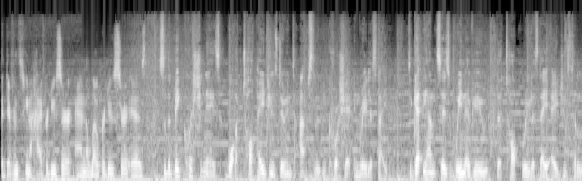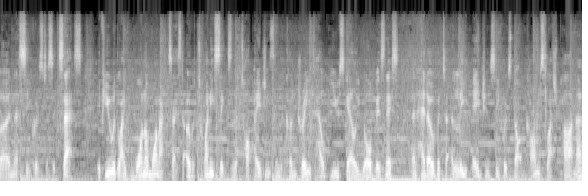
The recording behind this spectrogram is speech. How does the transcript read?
The difference between a high producer and a low producer is. So, the big question is what are top agents doing to absolutely crush it in real estate? To get the answers, we interview the top real estate agents to learn their secrets to success. If you would like one on one access to over 26 of the top agents in the country to help you scale your business, then head over to eliteagentsecrets.com slash partner,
